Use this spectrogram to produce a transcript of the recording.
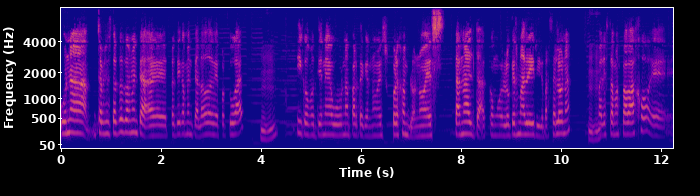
una, sabes, está totalmente eh, prácticamente al lado de Portugal y como tiene una parte que no es, por ejemplo, no es tan alta como lo que es Madrid y Barcelona, ¿vale? Está más para abajo, eh,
